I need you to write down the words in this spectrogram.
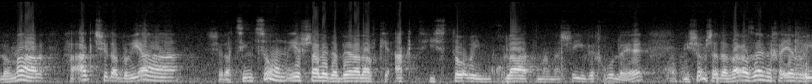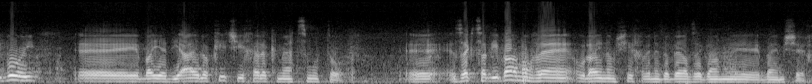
כלומר, האקט של הבריאה, של הצמצום, אי אפשר לדבר עליו כאקט היסטורי מוחלט, ממשי וכולי, משום שהדבר הזה מחייב ריבוי אה, בידיעה האלוקית שהיא חלק מעצמותו. אה, זה קצת דיברנו ואולי נמשיך ונדבר על זה גם אה, בהמשך.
